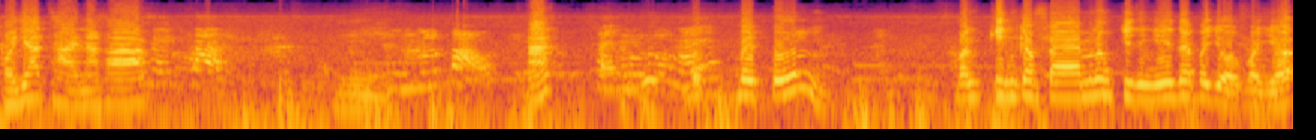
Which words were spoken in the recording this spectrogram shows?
ขออนุญาตถ่ายนะครับค่ะนี่รู้หรือเปล่าฮะใส่น้ำผึ้งไหมไม่ไม่ปรุงมันกินกาแฟมันต้องกินอย่างนี้ได้ประโยชน์กว่าเยอะ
